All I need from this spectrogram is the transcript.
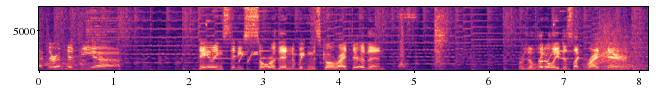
if they're in the, the uh Deling City sewer, then we can just go right there then. Or is it literally just like right there?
